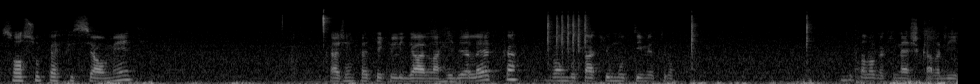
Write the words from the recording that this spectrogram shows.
Só superficialmente a gente vai ter que ligar na rede elétrica. Vamos botar aqui o multímetro. Vou botar logo aqui na escala de,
